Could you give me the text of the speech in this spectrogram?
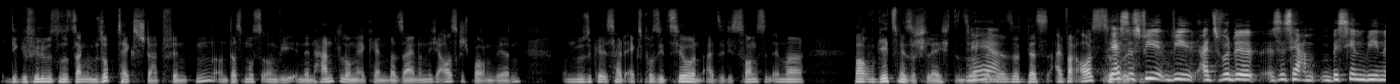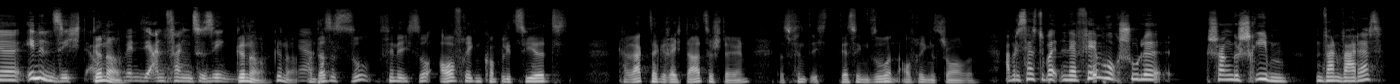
die Gefühle müssen sozusagen im Subtext stattfinden und das muss irgendwie in den Handlungen erkennbar sein und nicht ausgesprochen werden. Und Musical ist halt Exposition, also die Songs sind immer, warum geht's mir so schlecht und so. Ja, ja. Also das einfach Ja, auszudrücken. es ist wie, wie, als würde, es ist ja ein bisschen wie eine Innensicht, auch, Genau. wenn sie anfangen zu singen. Genau, genau. Ja. Und das ist so, finde ich, so aufregend kompliziert, charaktergerecht darzustellen. Das finde ich deswegen so ein aufregendes Genre. Aber das hast du bei, in der Filmhochschule schon geschrieben. Und wann war das?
